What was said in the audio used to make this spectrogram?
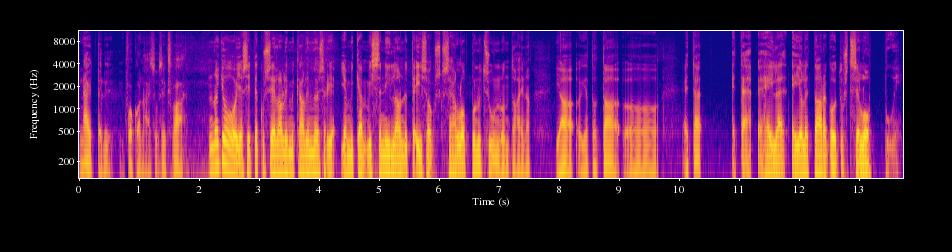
näyttelykokonaisuus, eikö vaan? No joo, ja sitten kun siellä oli, mikä oli myös, ja mikä, missä niillä on nyt iso, koska sehän loppui nyt sunnuntaina – ja, ja tota, että, että heillä ei ole tarkoitus, että se loppui,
